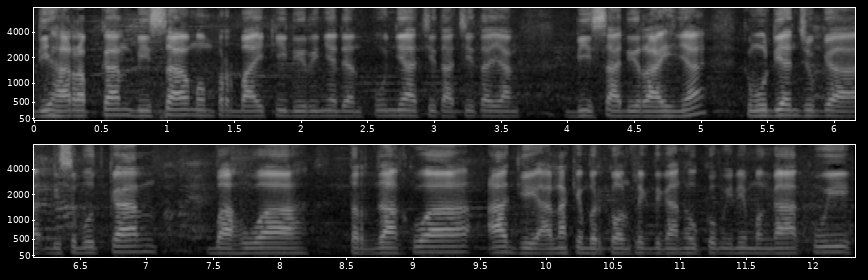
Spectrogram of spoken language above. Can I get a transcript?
diharapkan bisa memperbaiki dirinya dan punya cita-cita yang bisa diraihnya. Kemudian juga disebutkan bahwa terdakwa AG, anak yang berkonflik dengan hukum ini mengakui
